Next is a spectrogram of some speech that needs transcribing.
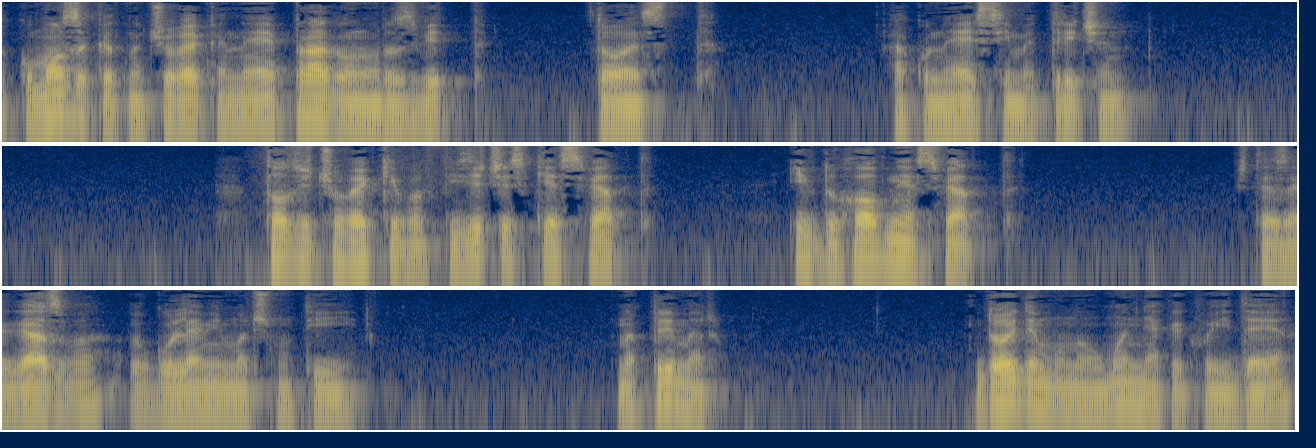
Ако мозъкът на човека не е правилно развит, т.е. ако не е симетричен, този човек е в физическия свят и в духовния свят ще загазва в големи мъчнотии. Например, дойде му на ума някаква идея,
